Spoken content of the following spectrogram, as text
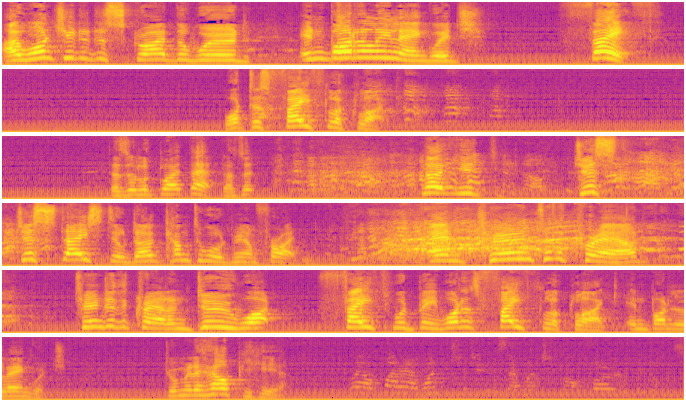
I want you to describe the word in bodily language faith. What does faith look like? Does it look like that? Does it? No, you just just stay still. Don't come towards me. I'm frightened. And turn to the crowd. Turn to the crowd and do what faith would be. What does faith look like in body language? Do you want me to help you here? Well, what I want to do is I want to fall forward, but nobody's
